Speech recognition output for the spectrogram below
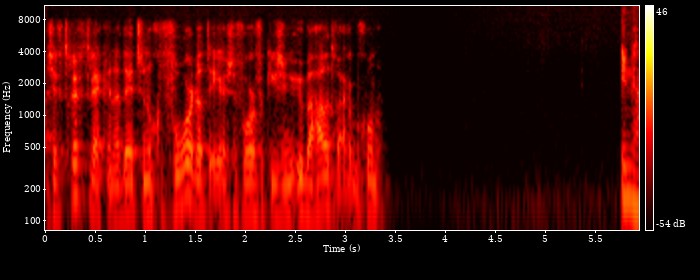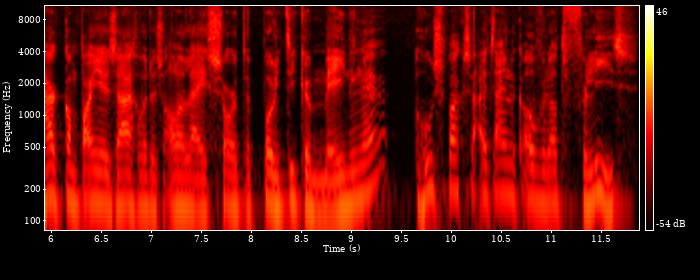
zich terugtrekken. En dat deed ze nog voordat de eerste voorverkiezingen überhaupt waren begonnen. In haar campagne zagen we dus allerlei soorten politieke meningen. Hoe sprak ze uiteindelijk over dat verlies?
